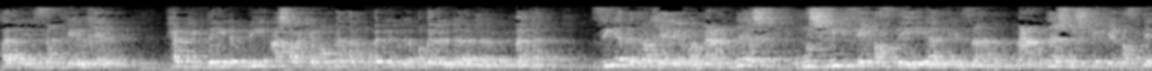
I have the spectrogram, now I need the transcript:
هذا الإنسان فيه الخير. حب يبدأ يلبي 10 كيلومتر قبل قبل المكان زيادة في الخير يا إخوان ما عندناش مشكل في قصده هذا الإنسان. ما عندناش مشكل في قصده.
